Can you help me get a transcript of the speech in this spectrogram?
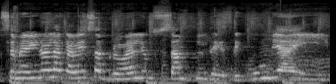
se me vino a la cabeza probarle un sample de, cumbia y.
